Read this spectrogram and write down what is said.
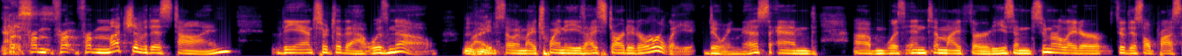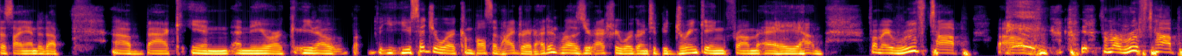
nice. from, from, from much of this time, the answer to that was no mm-hmm. right? So in my 20s, I started early doing this and um, was into my 30s. And sooner or later, through this whole process, I ended up uh, back in, in, New York. You know, you said you were a compulsive hydrator. I didn't realize you actually were going to be drinking from a um, from a rooftop um, from a rooftop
